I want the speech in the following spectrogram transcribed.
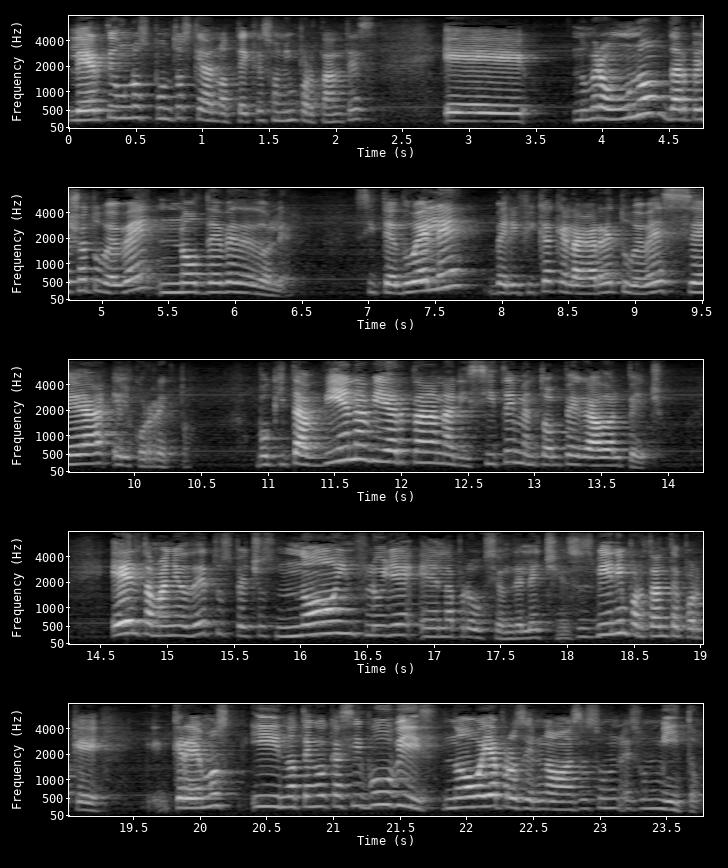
leerte unos puntos que anoté que son importantes. Eh, número uno, dar pecho a tu bebé no debe de doler. Si te duele, verifica que el agarre de tu bebé sea el correcto. Boquita bien abierta, naricita y mentón pegado al pecho. El tamaño de tus pechos no influye en la producción de leche. Eso es bien importante porque creemos, y no tengo casi boobies, no voy a producir. No, eso es un, es un mito.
